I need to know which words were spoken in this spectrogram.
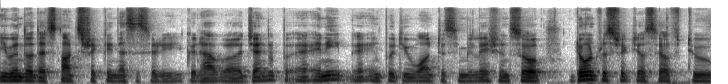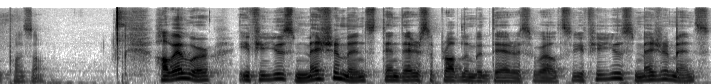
even though that's not strictly necessary. You could have a general, uh, any uh, input you want to simulation. So don't restrict yourself to Poisson. However, if you use measurements, then there is a problem with there as well. So if you use measurements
